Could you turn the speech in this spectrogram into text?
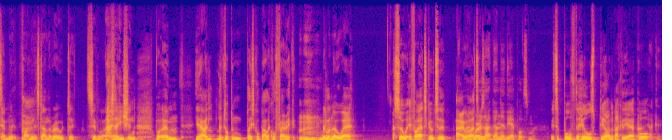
10 minutes, five minutes down the road to civilization. But um, yeah, I lived up in a place called Ballakilpheric, middle of nowhere. So if I had to go to out, I Where, where to- is that? Down near the airport somewhere. it's above the hills behind the back of the airport. Right, okay.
